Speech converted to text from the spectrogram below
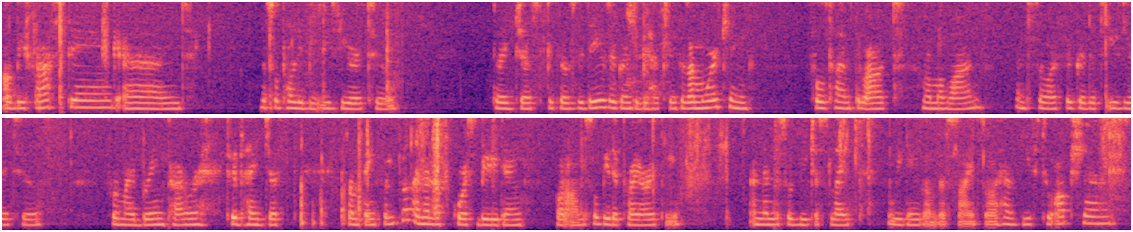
I'll be fasting and this will probably be easier to digest because the days are going to be hectic because I'm working full time throughout Ramadan and so I figured it's easier to for my brain power to digest something simple and then of course be reading Quran. This will be the priority. And then this would be just light reading on the side. So I have these two options.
